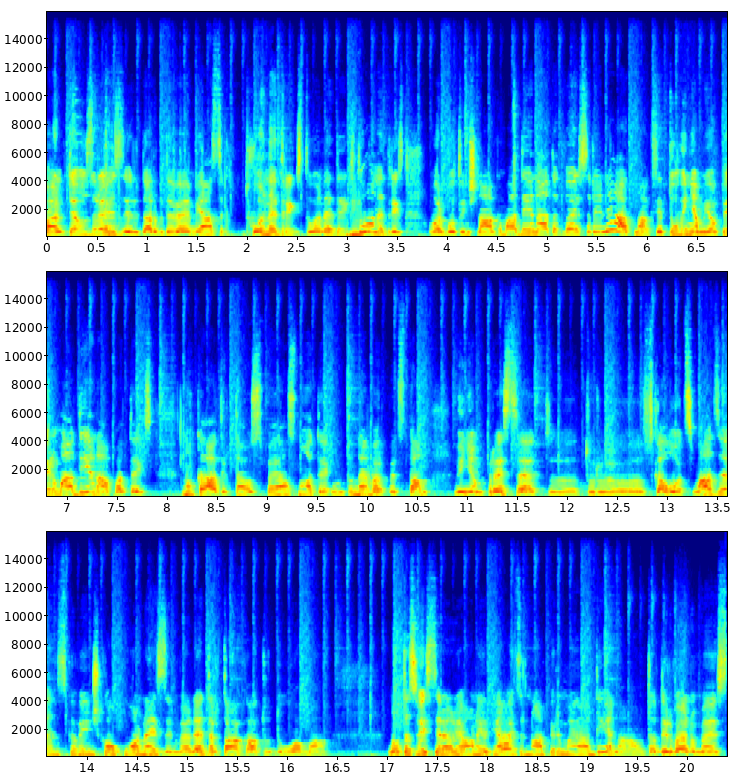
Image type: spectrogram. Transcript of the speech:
Vai nu te uzreiz ir darba devējiem jāsaka, to nedrīkst, to nedrīkst, to nedrīkst. Un varbūt viņš nākamā dienā tad vairs arī neatnāks. Ja tu viņam jau pirmā dienā pateiksi, nu, kāda ir tavs spēles noteikumi, tu nevari pēc tam viņam presēt, uh, tur skalot smadzenes, ka viņš kaut ko nezina vai nedara tā, kā tu domā. Nu, tas viss ir ar jaunieti jāizrunā pirmajā dienā. un Tad ir vai nu mēs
